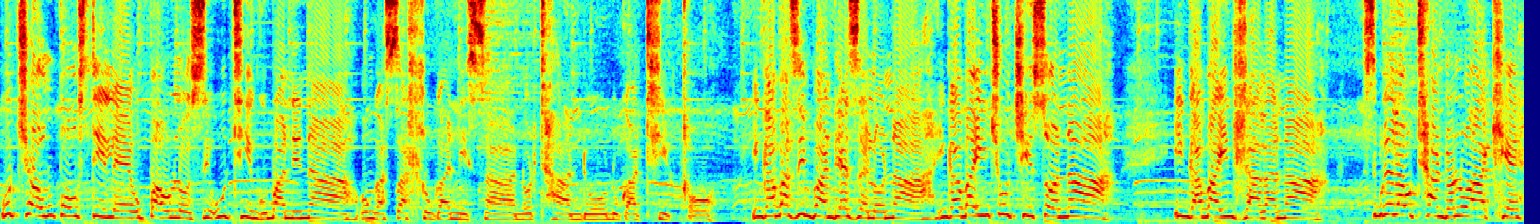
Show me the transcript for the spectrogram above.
Utsho umpostile upawulos uthi ngubani na ongasahlukanisa nothando lukathixo? Ingaba ziimbandezelo na? Ingaba intshutshiso na? Ingaba indlala na? Sibulela uthando lwakhe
